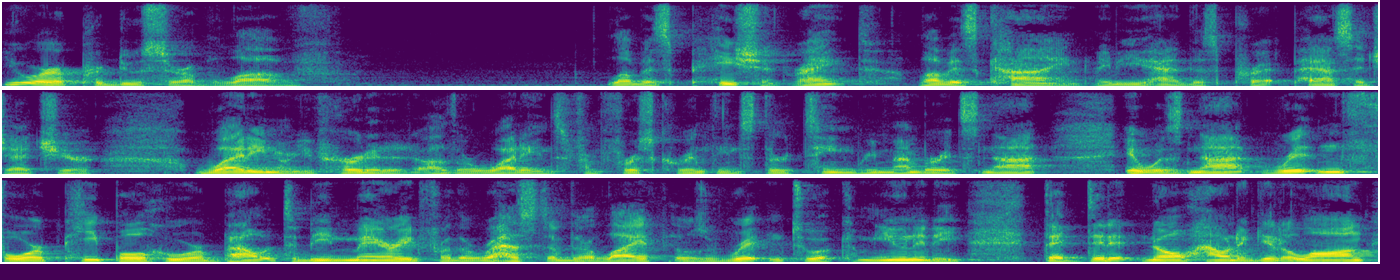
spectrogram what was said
You are a producer of love. Love is patient, right? Love is kind. Maybe you had this passage at your wedding or you've heard it at other weddings from 1 Corinthians 13. Remember, it's not, it was not written for people who were about to be married for the rest of their life. It was written to a community that didn't know how to get along,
